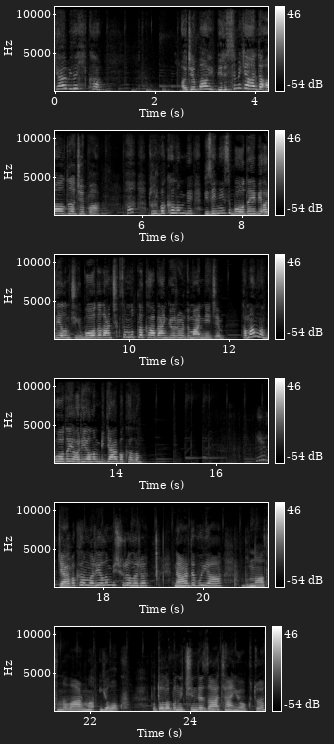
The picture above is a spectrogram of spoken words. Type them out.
Gel bir dakika. Acaba birisi mi geldi aldı acaba? Ha, dur bakalım bir. Biz en iyisi bu odayı bir arayalım. Çünkü bu odadan çıksa mutlaka ben görürdüm anneciğim. Tamam mı? Bu odayı arayalım bir gel bakalım. Gel bakalım arayalım bir şuraları. Nerede bu ya? Bunun altında var mı? Yok. Bu dolabın içinde zaten yoktu.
